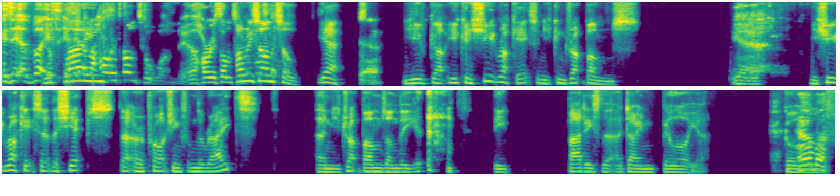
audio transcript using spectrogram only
Is it a, is, is it a horizontal one? A horizontal. Horizontal. Yeah. Yeah. You've got you can shoot rockets and you can drop bombs. Yeah. You shoot rockets at the ships that are approaching from the right, and you drop bombs on the the baddies that are down below you. Go how much?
